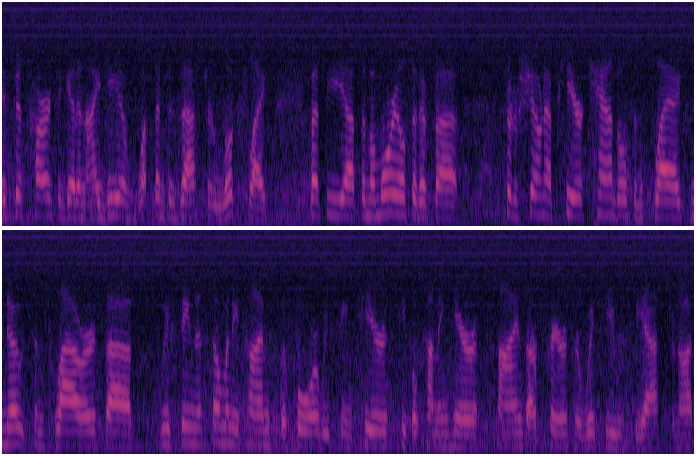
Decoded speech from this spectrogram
it's just hard to get an idea of what the disaster looks like. But the, uh, the memorials that have uh, sort of shown up here, candles and flags, notes and flowers. Uh, we've seen this so many times before. We've seen tears, people coming here, signs, our prayers are with you, the astronauts.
